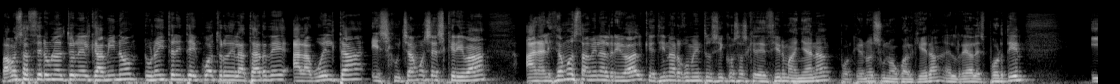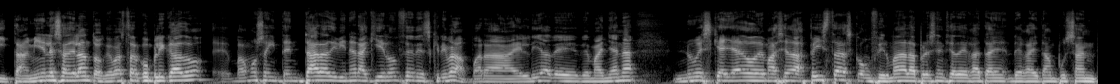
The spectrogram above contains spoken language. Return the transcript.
Vamos a hacer un alto en el camino, 1 y 34 de la tarde, a la vuelta escuchamos a Escriba Analizamos también al rival, que tiene argumentos y cosas que decir mañana, porque no es uno cualquiera, el Real Sporting. Y también les adelanto que va a estar complicado. Eh, vamos a intentar adivinar aquí el 11 de Escriba para el día de, mañana. No es que haya dado demasiadas pistas, confirmada la presencia de, de Gaetán Poussin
